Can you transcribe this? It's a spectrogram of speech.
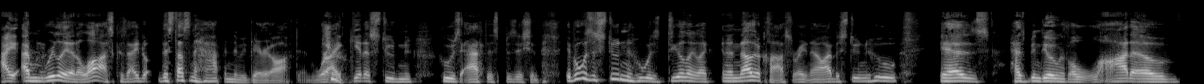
I, I'm really at a loss because I don't, this doesn't happen to me very often where I get a student who's at this position. If it was a student who was dealing like in another class right now, I have a student who has has been dealing with a lot of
